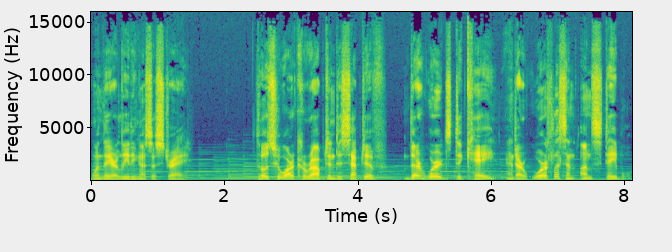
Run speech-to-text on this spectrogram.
when they are leading us astray. Those who are corrupt and deceptive, their words decay and are worthless and unstable.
